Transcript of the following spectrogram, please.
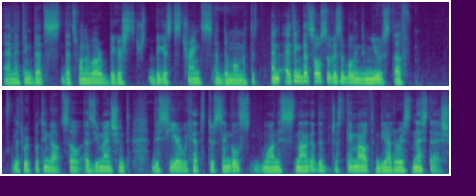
And i think that's that's one of our biggest biggest strengths at the moment. And i think that's also visible in the new stuff that we're putting out. So as you mentioned this year we had two singles. One is snaga that just came out and the other is nestaješ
